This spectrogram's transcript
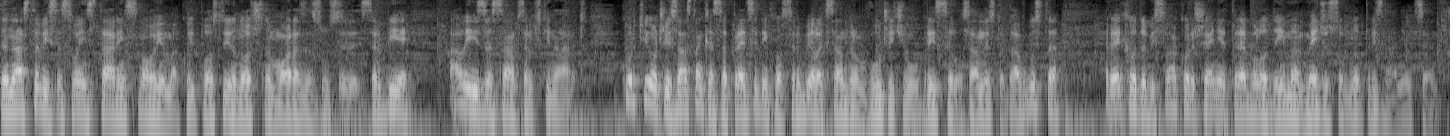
da nastavi sa svojim starim snovima koji postaju noćna mora za susede Srbije, ali i za sam srpski narod. Kurti oči sastanka sa predsednikom Srbije Aleksandrom Vučićem u Briselu 18. avgusta rekao da bi svako rešenje trebalo da ima međusobno priznanje u centru.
